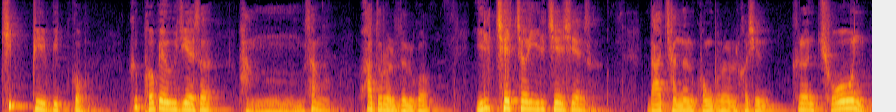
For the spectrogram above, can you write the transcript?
깊이 믿고 그 법에 의지해서 항상 화두를 들고 일체처 일체시에서 나 찾는 공부를 하신 그런 좋은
